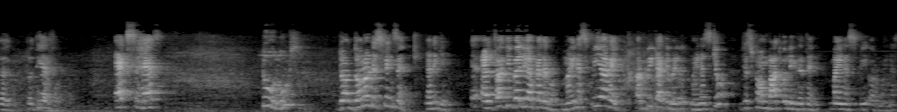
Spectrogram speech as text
तो तो therefore x has two roots जो दोनों डिस्टिंक्ट हैं यानी कि अल्फ़ा की वैल्यू आपका देखो माइनस पी आ गई और बीटा की वैल्यू माइनस क्यू जिसको हम बाद को लिख देते हैं माइनस पी और minus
